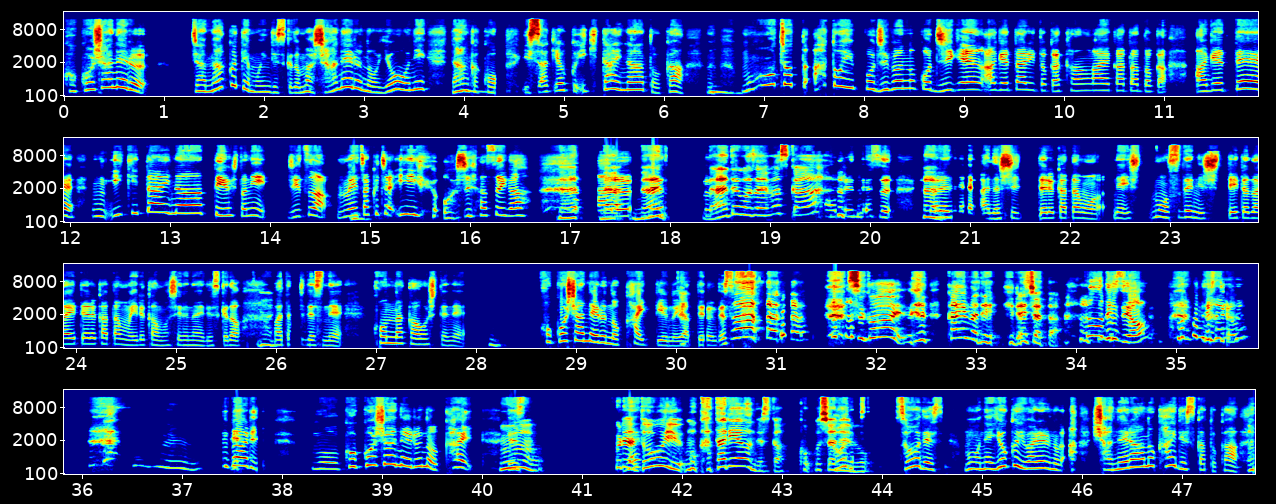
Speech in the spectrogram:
ココシャネルじゃなくてもいいんですけど、まあ、シャネルのように、なんかこう、潔く生きたいなとか、うんもうちょっとあと一歩自分のこう次元上げたりとか考え方とか上げて、うん、生きたいなっていう人に、実はめちゃくちゃいいお知らせがあるんでなす、なんでございますか？あるんです。こはいれね、あの、知ってる方もね、しもうすでに知っていただいている方もいるかもしれないですけど、はい私ですね、こんな顔してねうん、ココシャネルの会っていうのやってるんです。すごい回まで開いちゃった。そうですよ。そうですよ。うん。すがり。もう、ココシャネルの会。うん。これはどういう、もう語り合うんですか？ココシャネルを。そうです。もうね、よく言われるのが、あ、シャネラーの会ですかとか、う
